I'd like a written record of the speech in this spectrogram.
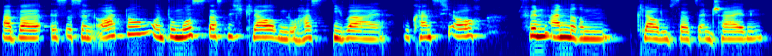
aber es ist in Ordnung und du musst das nicht glauben. Du hast die Wahl. Du kannst dich auch für einen anderen Glaubenssatz entscheiden.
